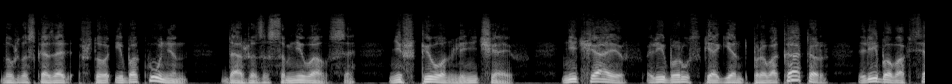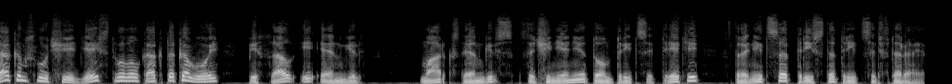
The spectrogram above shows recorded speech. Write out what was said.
Нужно сказать, что и Бакунин даже засомневался, не шпион ли Нечаев. Нечаев либо русский агент-провокатор, либо во всяком случае действовал как таковой, писал и Энгельс. Маркс Энгельс, сочинение, том 33, страница 332.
